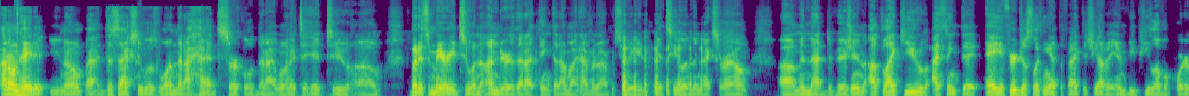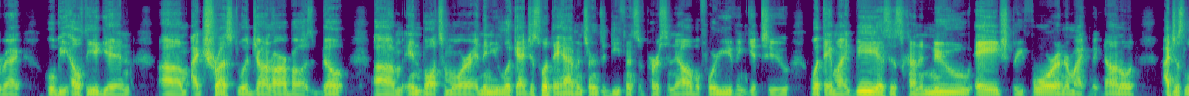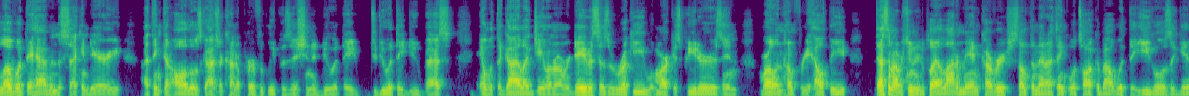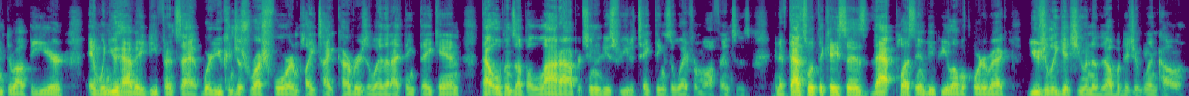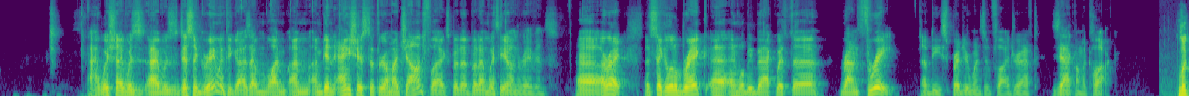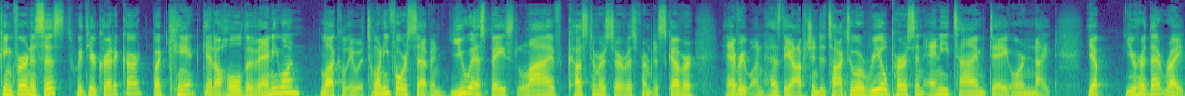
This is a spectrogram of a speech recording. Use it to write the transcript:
I don't hate it. You know, uh, this actually was one that I had circled that I wanted to hit too. Um, but it's married to an under that I think that I might have an opportunity to get to in the next round um, in that division. Uh, like you, I think that a if you're just looking at the fact that you have an MVP level quarterback who will be healthy again, um, I trust what John Harbaugh has built um, in Baltimore. And then you look at just what they have in terms of defensive personnel before you even get to what they might be as this kind of new age three four under Mike Macdonald. I just love what they have in the secondary. I think that all those guys are kind of perfectly positioned to do what they to do what they do best. And with a guy like Jalyn Armour Davis as a rookie, with Marcus Peters and Marlon Humphrey healthy, that's an opportunity to play a lot of man coverage, something that I think we'll talk about with the Eagles again throughout the year. And when you have a defense that where you can just rush forward and play tight coverage the way that I think they can, that opens up a lot of opportunities for you to take things away from offenses. And if that's what the case is, that plus MVP level quarterback usually gets you into the double digit win column. I wish I was I was disagreeing with you guys. I'm I'm I'm, I'm getting anxious to throw my challenge flags, but uh, but I'm with you on the Ravens. Uh, all right, let's take a little break, uh, and we'll be back with uh, round three of the spread your wins and fly draft. Zach on the clock. Looking for an assist with your credit card, but can't get a hold of anyone? Luckily, with 24 7 US based live customer service from Discover, everyone has the option to talk to a real person anytime, day or night. Yep, you heard that right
